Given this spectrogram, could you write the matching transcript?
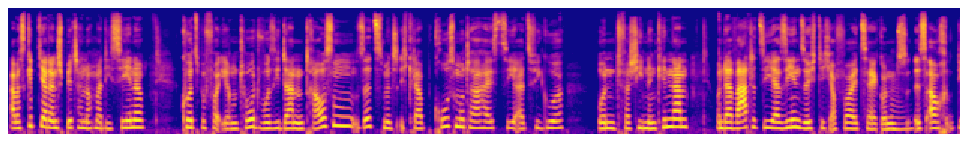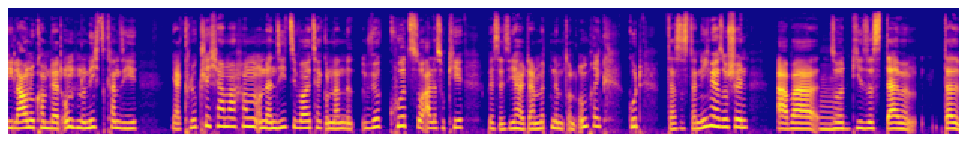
Aber es gibt ja dann später nochmal die Szene, kurz bevor ihrem Tod, wo sie dann draußen sitzt mit, ich glaube, Großmutter heißt sie als Figur und verschiedenen Kindern. Und da wartet sie ja sehnsüchtig auf Wojciech und mhm. ist auch die Laune komplett unten und nichts kann sie ja glücklicher machen. Und dann sieht sie Wojciech und dann wirkt kurz so alles okay, bis er sie halt dann mitnimmt und umbringt. Gut, das ist dann nicht mehr so schön, aber mhm. so dieses, da, da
